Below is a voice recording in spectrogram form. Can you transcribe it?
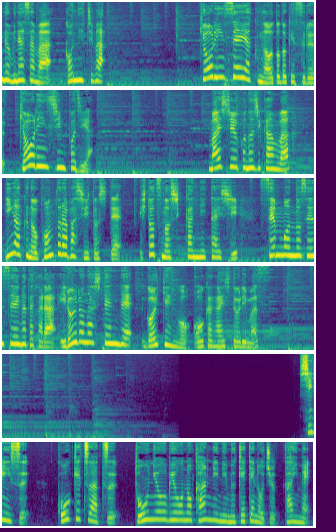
の皆様こんにちは。恐林製薬がお届けする恐林シンポジア。毎週この時間は医学のコントラバシーとして一つの疾患に対し専門の先生方からいろいろな視点でご意見をお伺いしております。シリーズ高血圧糖尿病の管理に向けての10回目。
